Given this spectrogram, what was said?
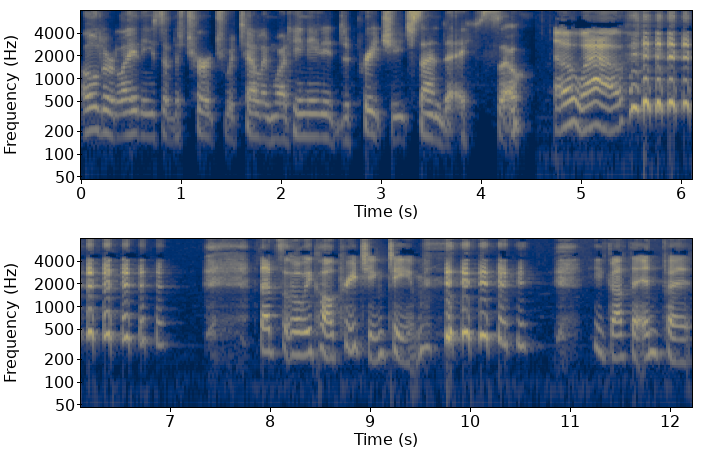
older ladies of the church would tell him what he needed to preach each Sunday. So, oh, wow. That's what we call preaching team. he got the input.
